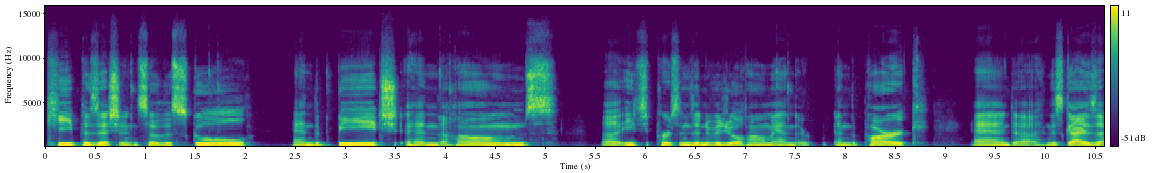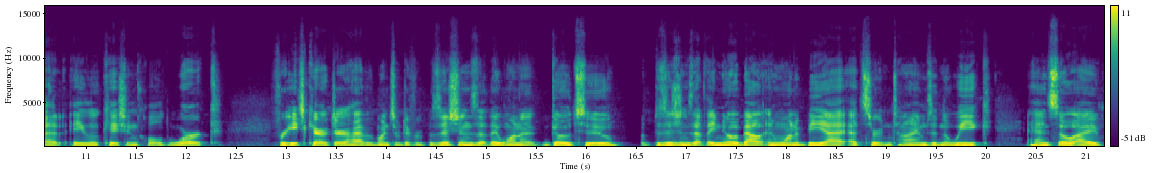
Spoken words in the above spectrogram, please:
key position. So the school and the beach and the homes, uh, each person's individual home and their and the park. And uh, this guy is at a location called work for each character, I have a bunch of different positions that they want to go to, positions that they know about and want to be at at certain times in the week. And so I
